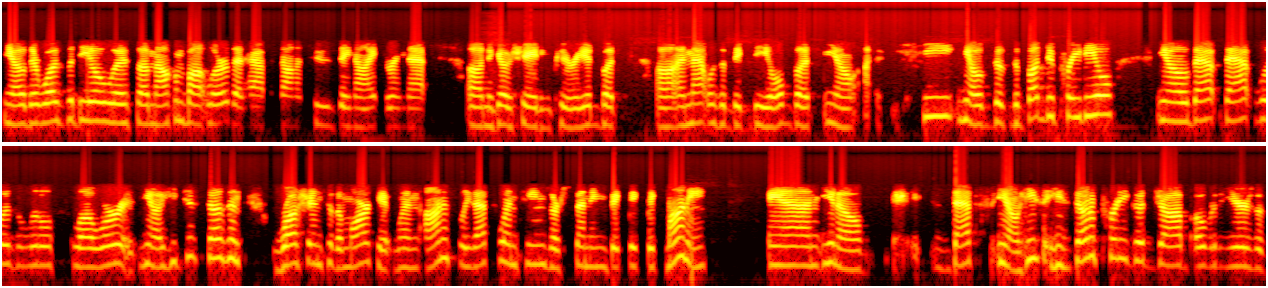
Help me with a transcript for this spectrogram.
You know, there was the deal with uh, Malcolm Butler that happened on a Tuesday night during that uh, negotiating period, but, uh, and that was a big deal. But, you know, he, you know, the, the Bud Dupree deal, you know that that was a little slower. You know, he just doesn't rush into the market when honestly that's when teams are spending big, big, big money, and you know that's you know he's he's done a pretty good job over the years of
